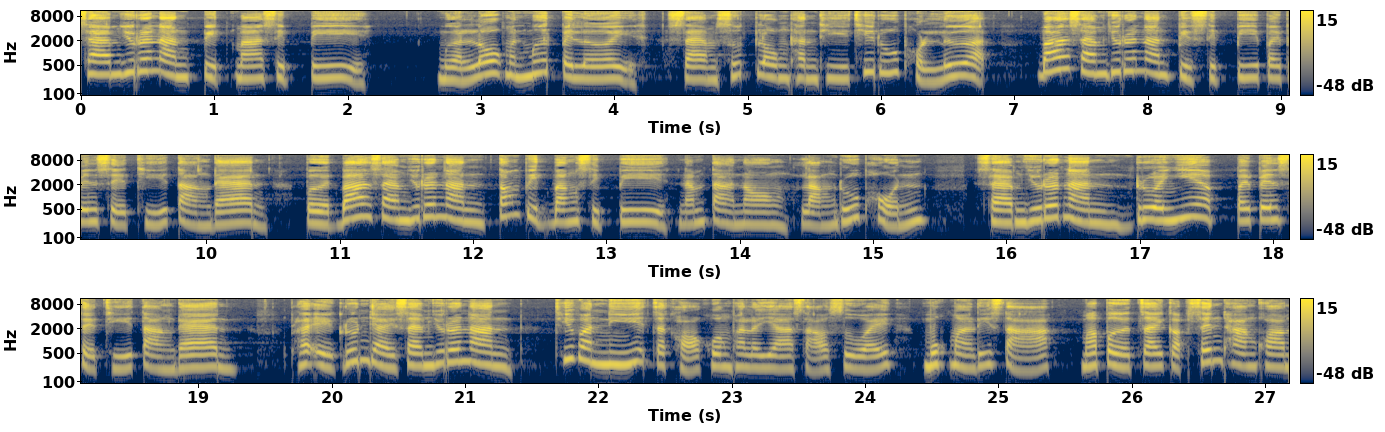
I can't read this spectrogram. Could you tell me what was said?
แซมยุรนันปิดมาสิบปี เหมือนโลกมันมืดไปเลย แซมสุดลงทันทีที่รู้ผลเลือด บ้านแซมยุรนันปิดสิบปีไปเป็นเศรษฐีต่างแดน เปิดบ้านแซมยุรนันต้องปิดบังสิบปี น้ำตานองหลังรู้ผล แซมยุรนันรวยเงียบไปเป็นเศรษฐีต่างแดน พระเอกรุ่นใหญ่แซมยุรนันท์ที่วันนี้จะขอควงภรรยาสาวสวย มุกมาริสา มาเปิดใจกับเส้นทางความ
